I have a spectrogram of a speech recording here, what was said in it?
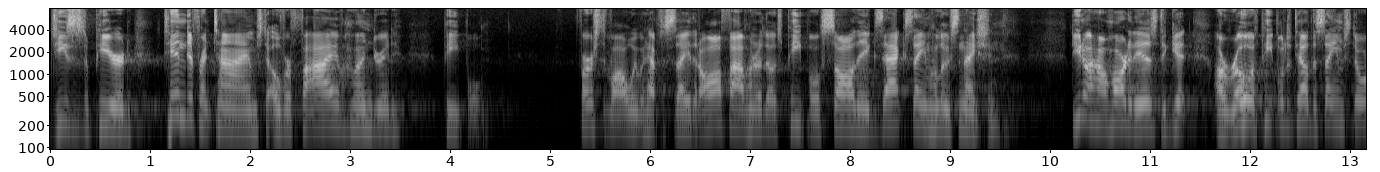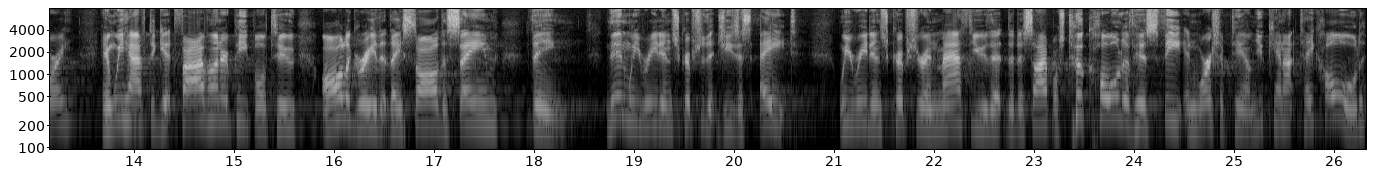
Jesus appeared 10 different times to over 500 people. First of all, we would have to say that all 500 of those people saw the exact same hallucination. Do you know how hard it is to get a row of people to tell the same story? And we have to get 500 people to all agree that they saw the same thing. Then we read in Scripture that Jesus ate. We read in Scripture in Matthew that the disciples took hold of his feet and worshiped him. You cannot take hold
